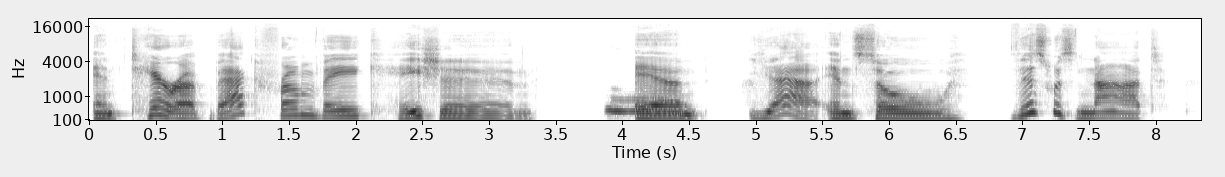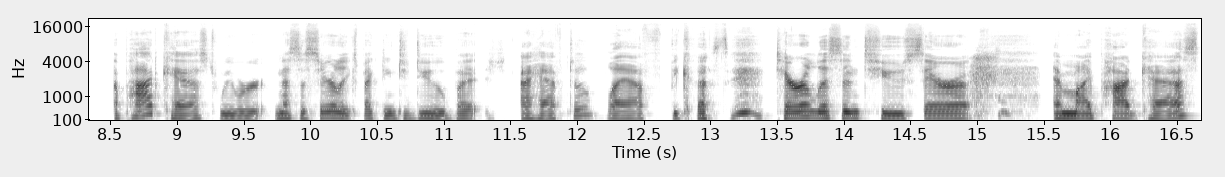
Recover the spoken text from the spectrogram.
and Tara back from vacation. And yeah, and so this was not a podcast we were necessarily expecting to do, but I have to laugh because Tara listened to Sarah and my podcast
